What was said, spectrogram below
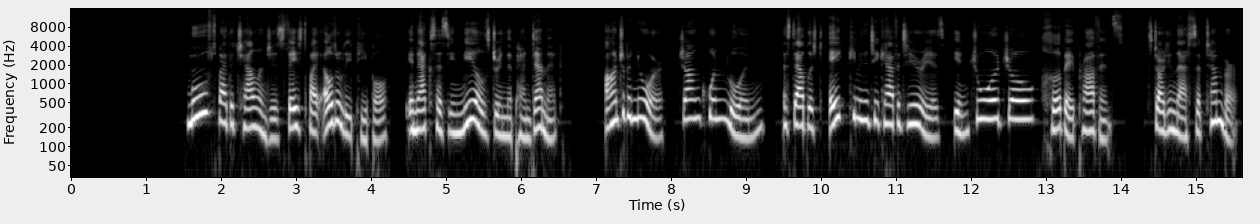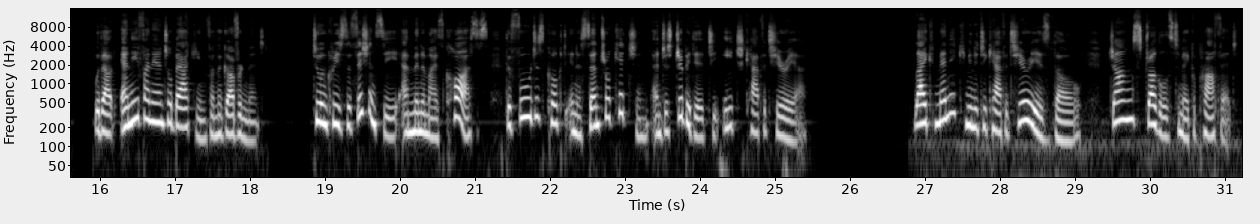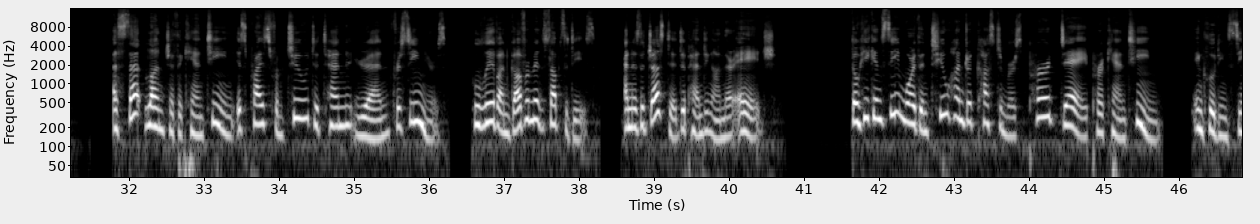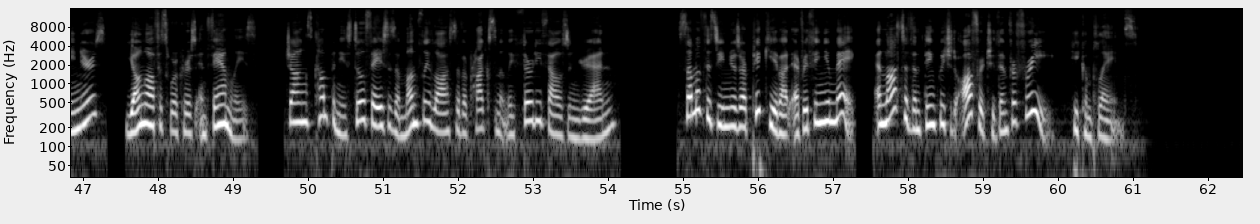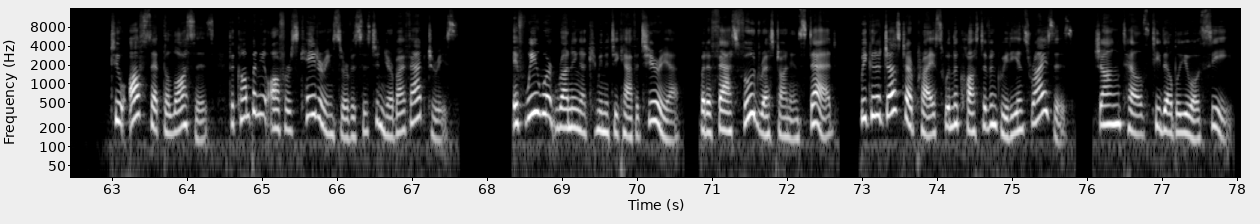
Moved by the challenges faced by elderly people in accessing meals during the pandemic, entrepreneur Zhang Kunlun established eight community cafeterias in Zhuozhou, Hebei province, starting last September, without any financial backing from the government. To increase efficiency and minimize costs, the food is cooked in a central kitchen and distributed to each cafeteria. Like many community cafeterias, though, Zhang struggles to make a profit. A set lunch at the canteen is priced from 2 to 10 yuan for seniors, who live on government subsidies and is adjusted depending on their age. Though he can see more than 200 customers per day per canteen, including seniors, young office workers, and families, Zhang's company still faces a monthly loss of approximately 30,000 yuan. Some of the seniors are picky about everything you make, and lots of them think we should offer to them for free, he complains. To offset the losses, the company offers catering services to nearby factories. If we weren't running a community cafeteria, but a fast food restaurant instead, we could adjust our price when the cost of ingredients rises, Zhang tells TWOC.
